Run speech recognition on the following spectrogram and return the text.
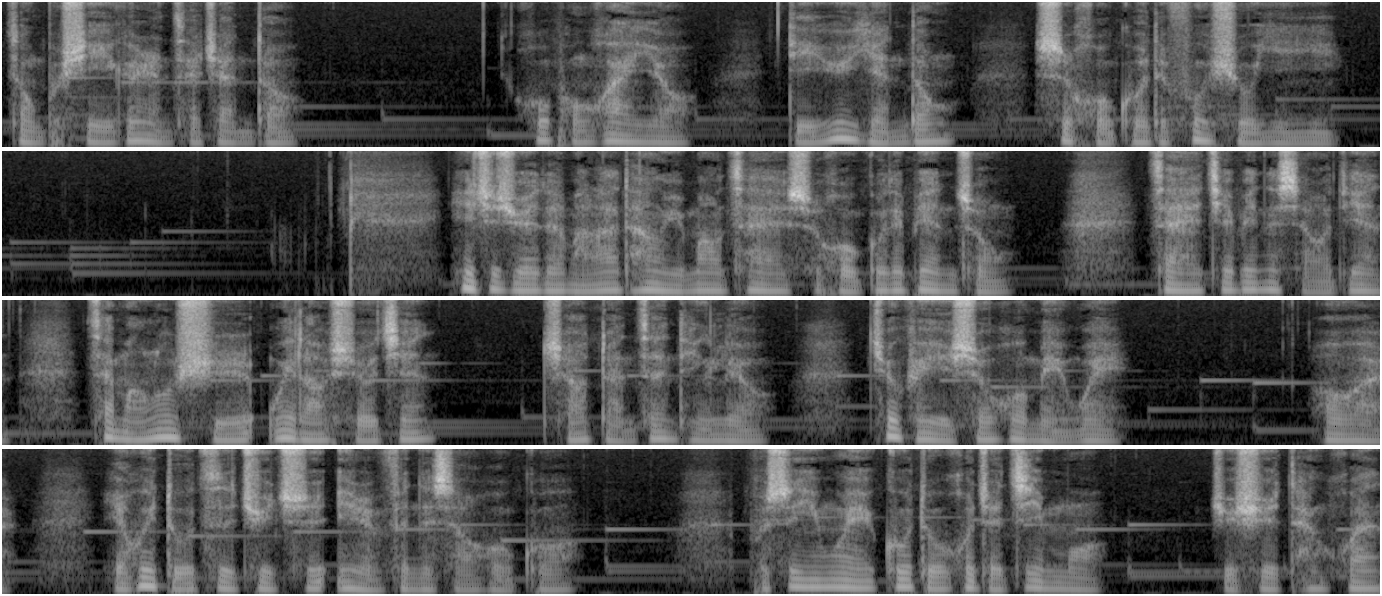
总不是一个人在战斗，呼朋唤友，抵御严冬，是火锅的附属意义。一直觉得麻辣烫与冒菜是火锅的变种，在街边的小店，在忙碌时慰劳舌尖，只要短暂停留，就可以收获美味。偶尔也会独自去吃一人份的小火锅，不是因为孤独或者寂寞，只是贪欢，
